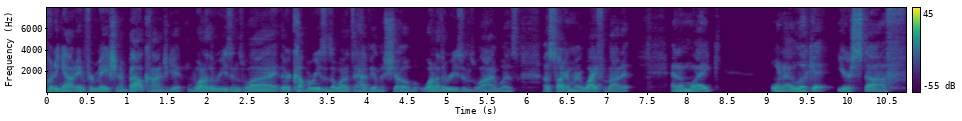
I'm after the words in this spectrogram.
putting out information about conjugate. One of the reasons why there are a couple reasons I wanted to have you on the show, but one of the reasons why was I was talking to my wife about it, and I'm like, when I look at your stuff,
